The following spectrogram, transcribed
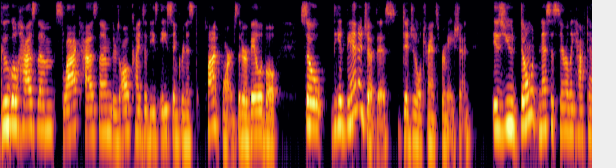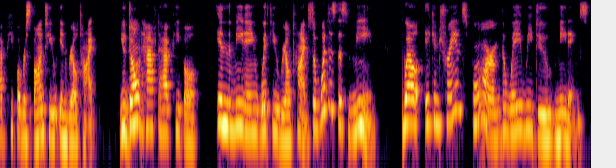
Google has them slack has them there's all kinds of these asynchronous platforms that are available. So the advantage of this digital transformation is you don't necessarily have to have people respond to you in real time you don't have to have people in the meeting with you real time. So, what does this mean? Well, it can transform the way we do meetings.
